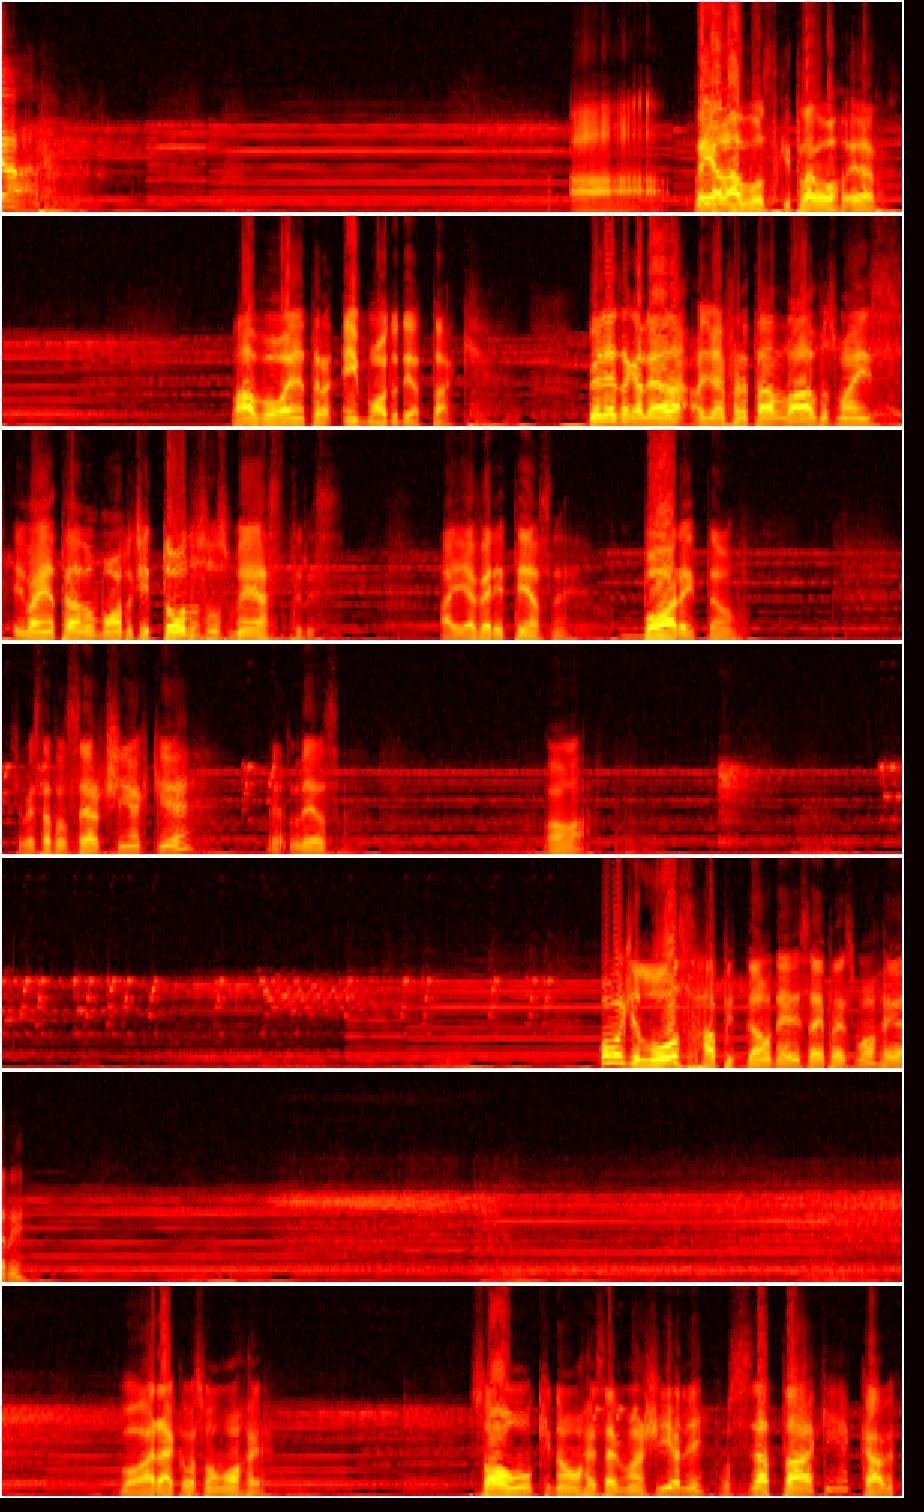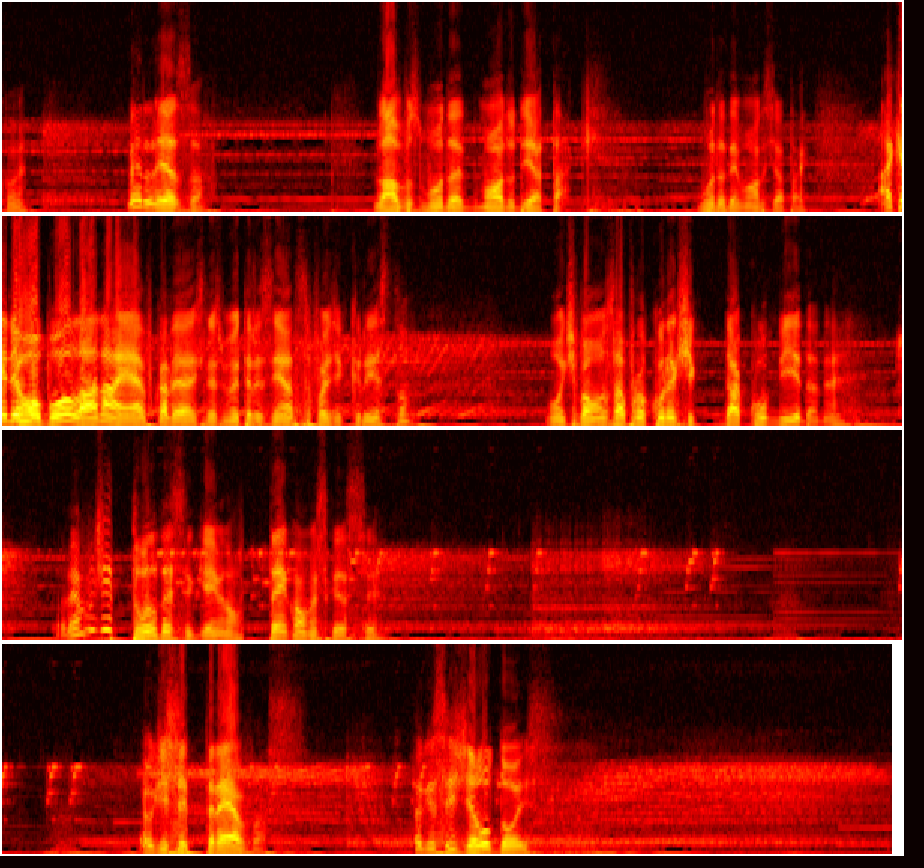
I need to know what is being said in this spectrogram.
Ah, venha Lavos que tu vai morrer. Lavo entra em modo de ataque. Beleza, galera. A gente vai enfrentar Lavos, mas ele vai entrar no modo de todos os mestres. Aí é very tenso, né? Bora, então. Deixa eu ver se tá tudo certinho aqui. Beleza. Vamos lá. Bomba de luz, rapidão neles aí pra eles morrerem. Bora que vocês vão morrer. Só um que não recebe magia ali. Vocês ataquem e acabem com ele. Beleza. Lavos muda de modo de ataque. Muda de modo de ataque. Aquele robô lá na época, né, de 2300 depois de Cristo. Onde vamos à procura de, da comida, né? Eu lembro de tudo desse game, não tem como esquecer. Eu disse trevas. Eu disse gelo 2.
